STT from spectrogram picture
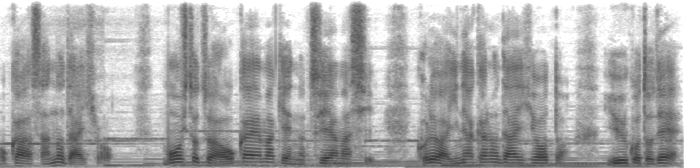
お母さんの代表。もう一つは岡山県の津山市。これは田舎の代表ということで、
